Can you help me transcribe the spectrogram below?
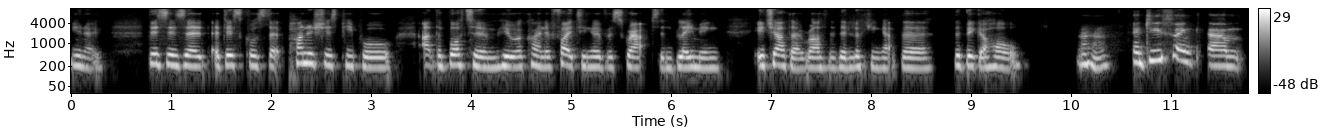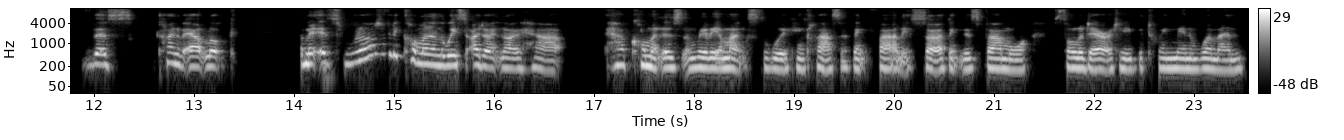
You know, this is a, a discourse that punishes people at the bottom who are kind of fighting over scraps and blaming each other rather than looking at the the bigger whole. Mm-hmm. And do you think um, this kind of outlook? I mean, it's relatively common in the West. I don't know how how common it is and really amongst the working class. I think far less so. I think there's far more solidarity between men and women.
